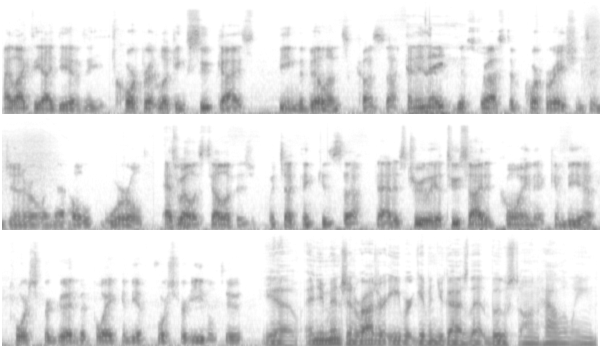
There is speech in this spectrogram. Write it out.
I like the idea of the corporate looking suit guys being the villains because uh, an innate distrust of corporations in general and that whole world as well as television which i think is uh, that is truly a two-sided coin it can be a force for good but boy it can be a force for evil too Yeah, and you mentioned Roger Ebert giving you guys that boost on Halloween.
